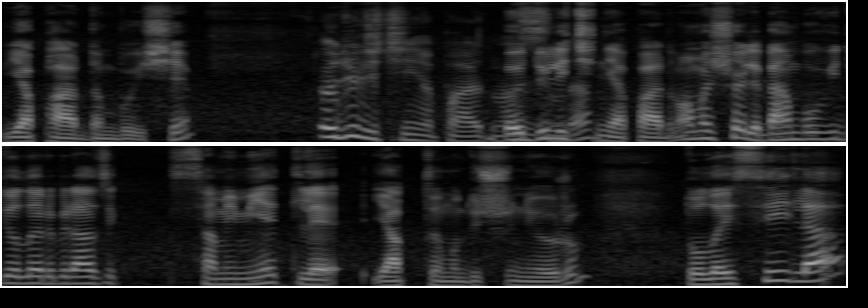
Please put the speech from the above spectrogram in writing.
yapardım bu işi. Ödül için yapardın aslında. Ödül için yapardım ama şöyle ben bu videoları birazcık samimiyetle yaptığımı düşünüyorum. Dolayısıyla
